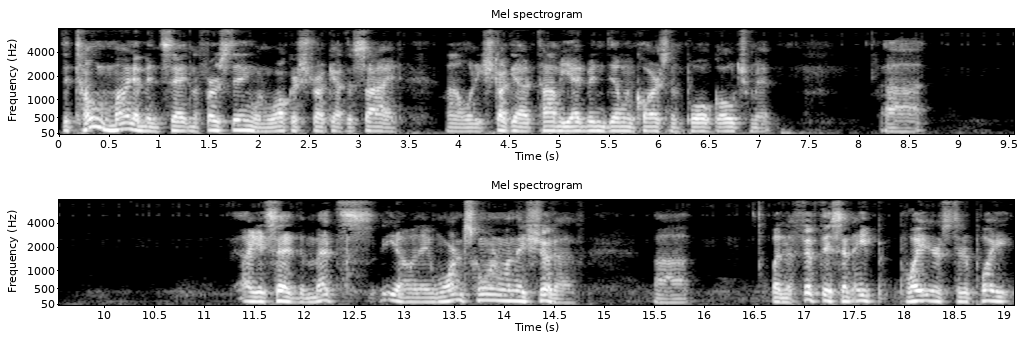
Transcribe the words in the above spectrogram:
the tone might have been set in the first inning when Walker struck out the side, uh, when he struck out Tommy Edman, Dylan Carlson, and Paul Goldschmidt. Uh, like I said, the Mets, you know, they weren't scoring when they should have. Uh, but in the fifth, they sent eight players to the plate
